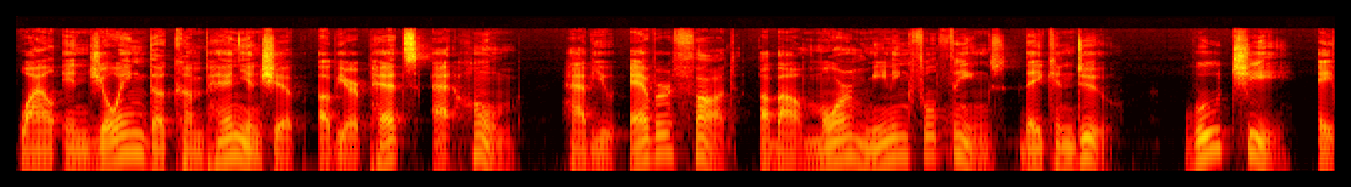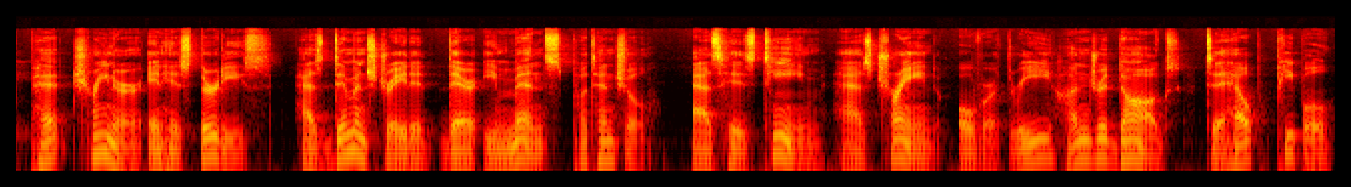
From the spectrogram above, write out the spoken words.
While enjoying the companionship of your pets at home, have you ever thought about more meaningful things they can do? Wu Qi, a pet trainer in his 30s, has demonstrated their immense potential as his team has trained over 300 dogs to help people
